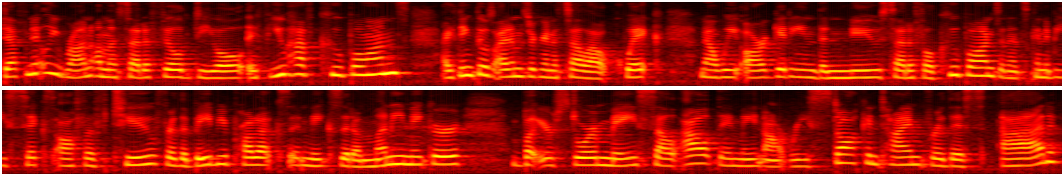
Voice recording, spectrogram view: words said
definitely run on the Cetaphil deal. If you have coupons, I think those items are going to sell out quick. Now we are getting the new Cetaphil coupons and it's going to be six off of two for the baby products. It makes it a money maker, but your store may sell out. They may not restock in time for this ad.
